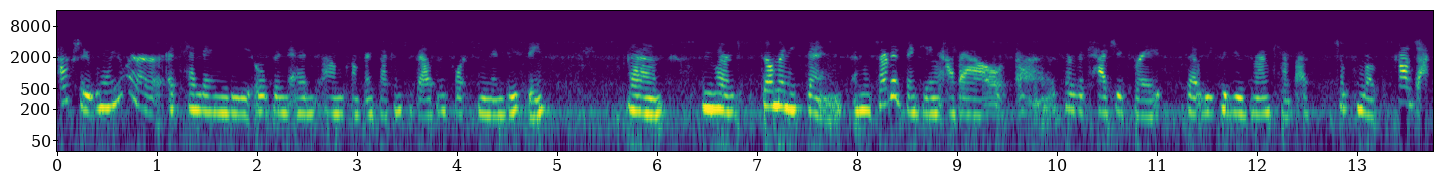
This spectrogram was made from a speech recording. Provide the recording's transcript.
actually, when we were attending the Open Ed um, conference back in 2014 in DC, um, we learned so many things, and we started thinking about uh, sort of a catchy phrase that we could use around campus to promote the project.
